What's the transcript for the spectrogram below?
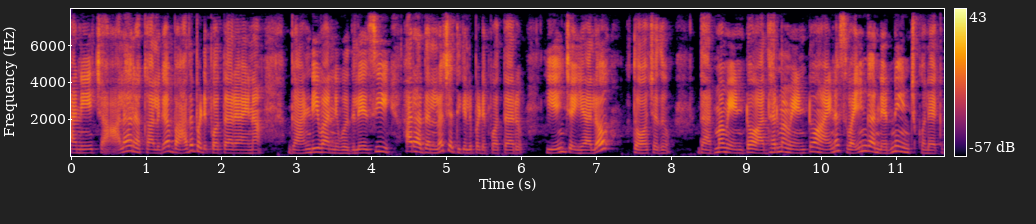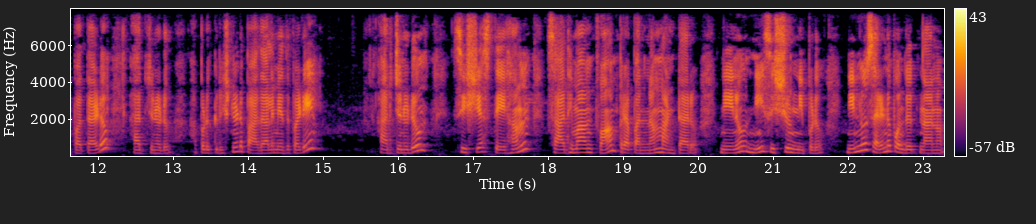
అని చాలా రకాలుగా బాధపడిపోతారు ఆయన. గాంధీవాన్ని వదిలేసి ఆ రథంలో చతికిలి పడిపోతారు. ఏం చెయ్యాలో తోచదు. ధర్మం ఏంటో అధర్మం ఏంటో ఆయన స్వయంగా నిర్ణయించుకోలేకపోతాడు అర్జునుడు. అప్పుడు కృష్ణుడు పాదాల మీద పడి అర్జునుడు శిష్యస్తేహం సాధిమాం త్వాం ప్రపన్నం అంటారు. నేను నీ శిష్యుణ్ణి ఇప్పుడు నిన్ను శరణు పొందుతున్నాను.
